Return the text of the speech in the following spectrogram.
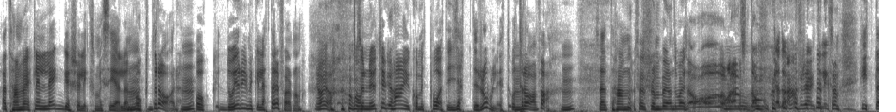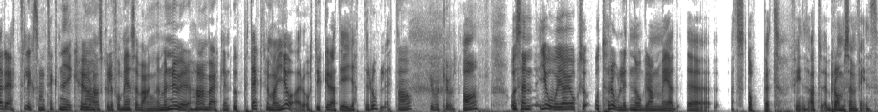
Att han verkligen lägger sig liksom i selen Mm. och drar. Mm. Och då är det ju mycket lättare för honom. Ja, ja. Så nu tycker, har han ju kommit på att det är jätteroligt att Mm. trava. Mm. Så att han, för från början då var det så, åh, han stånkade och han försökte liksom hitta rätt liksom, teknik hur Ja. han skulle få med sig vagnen. Men nu är, har han verkligen upptäckt hur man gör och tycker att det är jätteroligt. ja, gud vad kul. Ja, och sen, jo, jag är också otroligt noggrann med eh, att stoppet finns, att bromsen finns.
